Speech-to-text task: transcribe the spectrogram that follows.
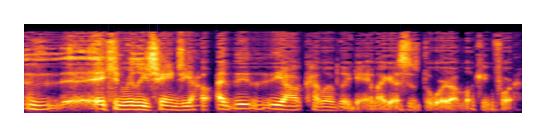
it can really change the, the, the outcome of the game. I guess is the word I'm looking for.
